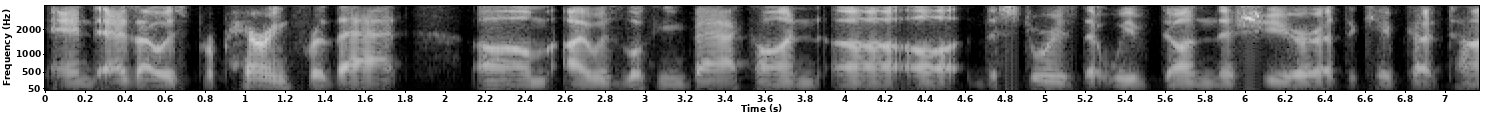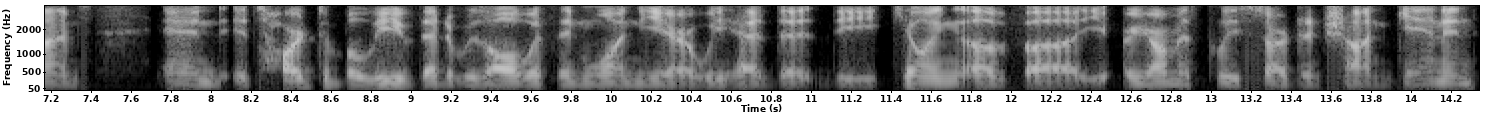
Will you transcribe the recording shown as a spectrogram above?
And as I was preparing for that, um, I was looking back on the stories that we've done this year at the Cape Cod Times, and it's hard to believe that it was all within one year. We had the the killing of uh, Yarmouth Police Sergeant Sean Gannon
